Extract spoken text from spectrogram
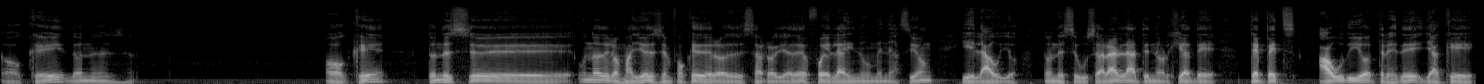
Ok, ¿dónde es? Ok, donde se, uno de los mayores enfoques de los desarrolladores fue la iluminación y el audio, donde se usará la tecnología de TPEX Audio 3D, ya que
